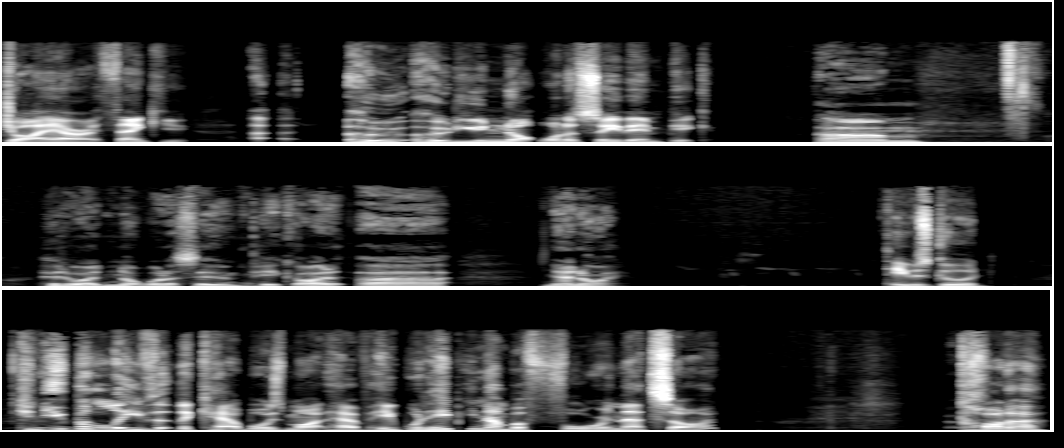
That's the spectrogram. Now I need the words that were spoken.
Jai Arrow, thank you. Uh, who who do you not want to see them pick? Um, who do I not want to see them pick? I uh, Nanai. He was good. Can you believe that the Cowboys might have? He would he be number four in that side? Cotter,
